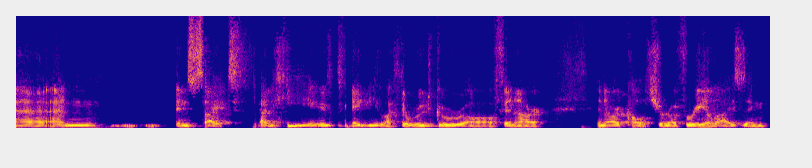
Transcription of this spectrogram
uh, an insight that he is maybe like the root guru of in our in our culture of realizing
